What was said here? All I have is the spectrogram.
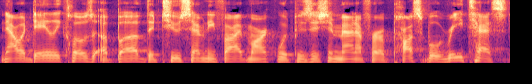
Now, a daily close above the 275 mark would position Mana for a possible retest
